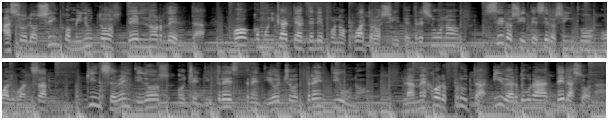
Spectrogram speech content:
a solo 5 minutos del Nordelta. O comunicate al teléfono 4731-0705 o al WhatsApp 1522 83 38 31. La mejor fruta y verdura de la zona.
